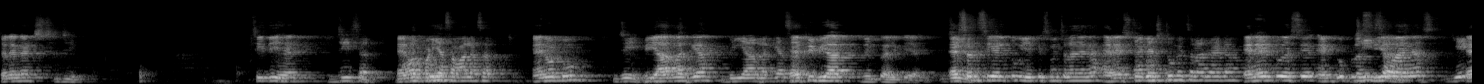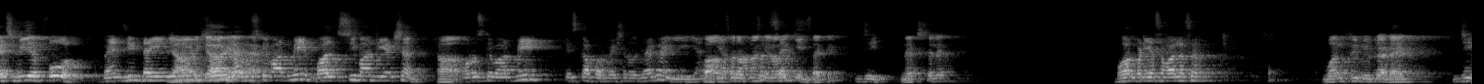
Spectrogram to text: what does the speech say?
चले नेक्स्ट जी। सीधी है। जी सर NO2 बहुत बढ़िया सवाल है सर NO2 जी। Br लग गया। बी आर लग गया सर। FeBr रिपेल किया। जी। SnCl2 ये किसमें चला जाएगा? NH2 में। NH2 में चला जाएगा। Nn2HCl N2 plus जी, Cl सर। minus ये HBF4 बेंजीन यहाँ पे डाइएलियम क्या आ सॉल्ट और उसके बाद में बाल्सीमान रिएक्शन हाँ। और उसके बाद में किसका फॉर्मेशन हो जाएगा? ये यानी आंसर अपना क्या होगा? सेकंड सेकंड जी। नेक्स्ट चले। बहुत बढ़िया सवाल है सर। 1 3 ब्यूटाडाइन जी।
